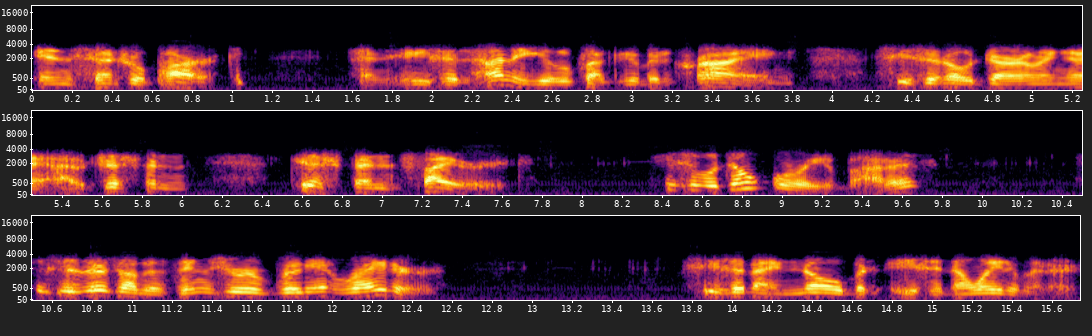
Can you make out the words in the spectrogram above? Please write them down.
in Central Park, and he said, "Honey, you look like you've been crying." She said, "Oh, darling, I, I've just been just been fired." He said, "Well, don't worry about it." He said, "There's other things. You're a brilliant writer." She said, "I know, but," he said, "Now wait a minute."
